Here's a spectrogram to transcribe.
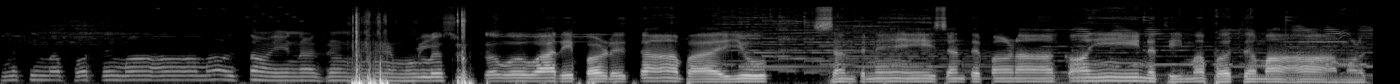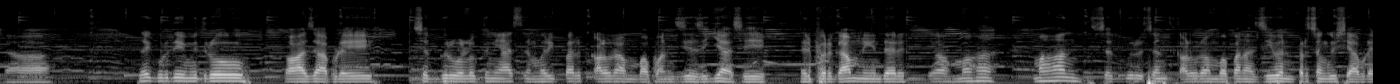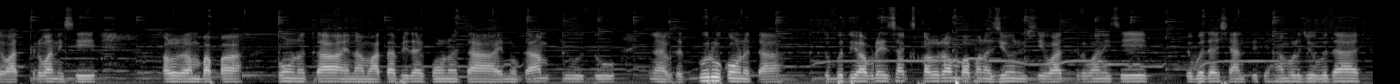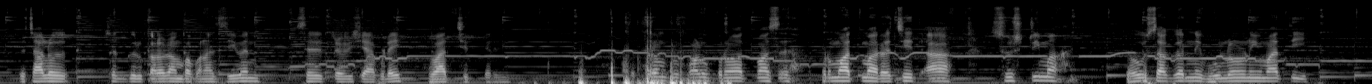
નથી મફતમાં મળતા એના સુકવવારે પડતા ભાઈઓ. સંતને સંતપણા કંઈ નથી મફતમાં મળતા. જય ગુરુદેવ મિત્રો, તો આજે આપણે સદગુરુ અલોકની આશ્રમ હરિપર કાળુરામ બાપાની જે જગ્યા છે, હરિપર ગામની અંદર, એવા મહા, મહાન સદગુરુ સંત કાળુરામ બાપાના જીવન પ્રસંગ વિશે આપણે વાત કરવાની છે. કાળુરામ બાપા કોણ હતા? એના માતા પિતા કોણ હતા? એનું ગામ કયું હતું? એના સદગુરુ કોણ હતા? તો બધું આપણે સાક્ષ કાળુરામ બાપાના જીવન વિશે વાત કરવાની છે. તો બધા શાંતિથી સાંભળજો બધા તો ચાલો, સદગુરુ કાળુરામ બાપાના જીવન ચરિત્ર વિશે આપણે વાતચીત કરવી પરમ કૃપાળુ પરમાત્મા પરમાત્મા રચિત આ સૃષ્ટિમાં ભવસાગરની ભૂલવણીમાંથી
